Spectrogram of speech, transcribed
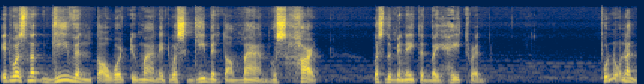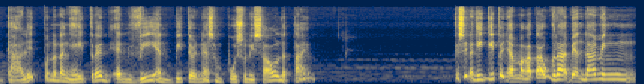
It was not given to a worthy man. It was given to a man whose heart was dominated by hatred. Puno ng galit, puno ng hatred, envy, and bitterness ang puso ni Saul that time. Kasi nakikita niya mga tao, grabe, ang daming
